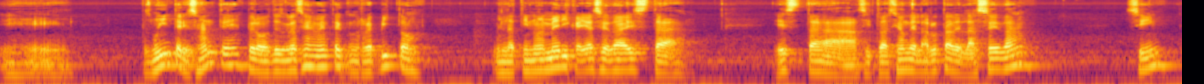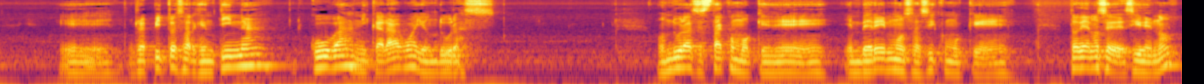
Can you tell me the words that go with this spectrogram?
eh, pues muy interesante, pero desgraciadamente, repito, en Latinoamérica ya se da esta, esta situación de la ruta de la seda, ¿sí? Eh, repito, es Argentina, Cuba, Nicaragua y Honduras. Honduras está como que en veremos, así como que todavía no se decide, ¿no?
